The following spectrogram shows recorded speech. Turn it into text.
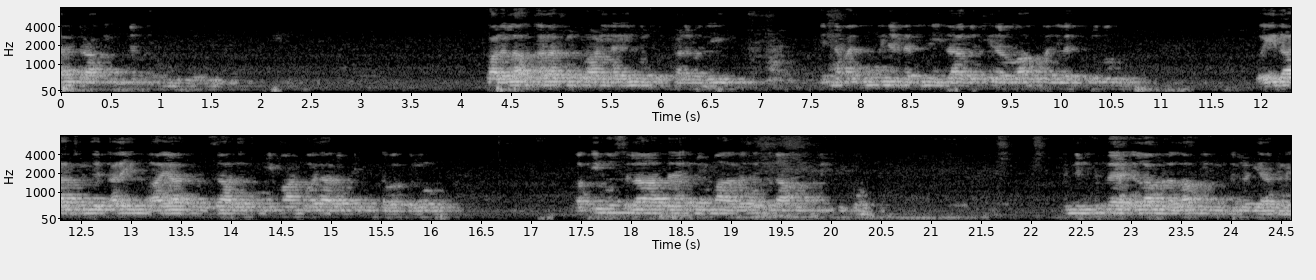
آل إبراهيم إنك حميد مجيد قال الله تعالى في القرآن الكريم والفرقان المجيد إنما المؤمن الذين إذا ذكر الله وجلت قلوبهم وإذا تليت عليهم آيات زادتهم إيمان وعلى ربهم يتوكلون وأقيموا الصلاة مما رزقناهم ينفقون இன்னும் மிகுந்த எல்லாம் எல்லாம் நல்லடியார்களே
